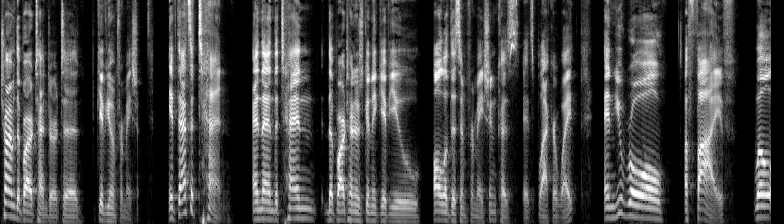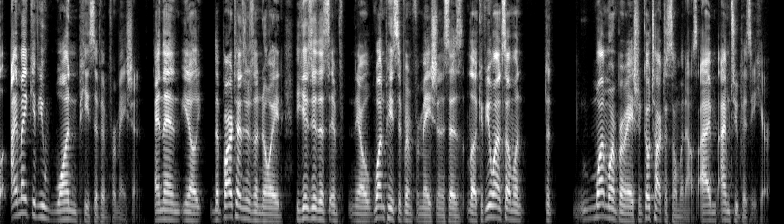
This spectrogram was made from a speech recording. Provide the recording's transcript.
charm the bartender to give you information. If that's a 10, and then the 10, the bartender is going to give you all of this information because it's black or white, and you roll a five, well, I might give you one piece of information. And then, you know, the bartender's annoyed. He gives you this, you know, one piece of information and says, look, if you want someone want more information, go talk to someone else. I'm, I'm too busy here.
